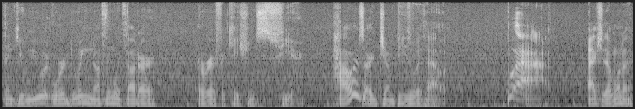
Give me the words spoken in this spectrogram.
Thank you. We were, we're doing nothing without our rarefaction sphere. How is our jumpies without? Blah! Actually, I want to...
